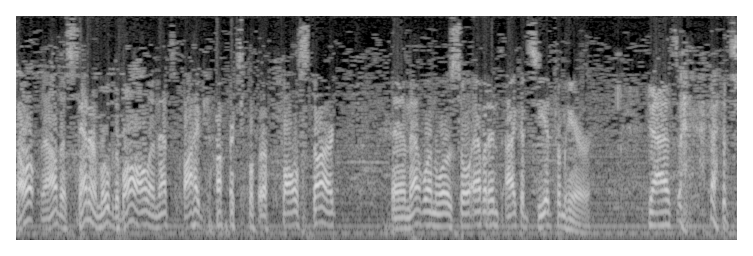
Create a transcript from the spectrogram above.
Oh, now the center moved the ball, and that's five yards for a false start. And that one was so evident I could see it from here. Yeah, that's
